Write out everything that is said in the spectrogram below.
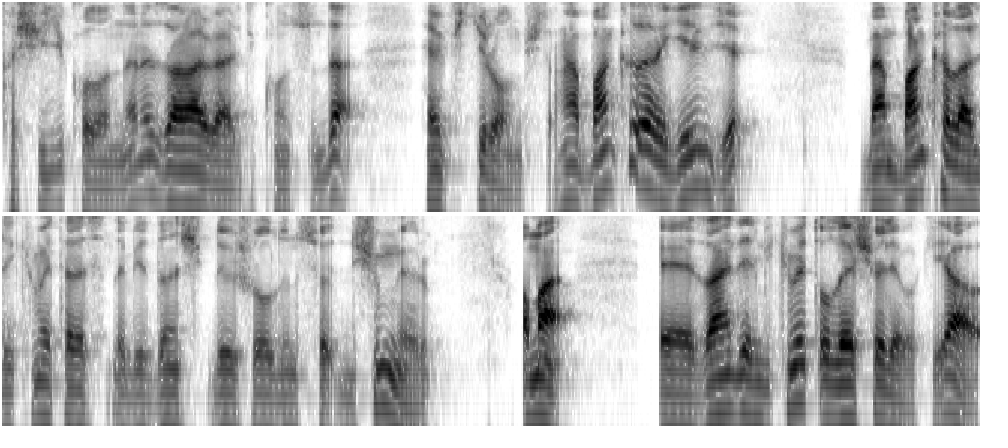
taşıyıcı kolonlarına zarar verdiği konusunda hem fikir olmuşlar. Ha bankalara gelince ben bankalarla hükümet arasında bir danışıklı dövüş olduğunu düşünmüyorum. Ama e, zannederim hükümet olaya şöyle bakıyor. Ya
